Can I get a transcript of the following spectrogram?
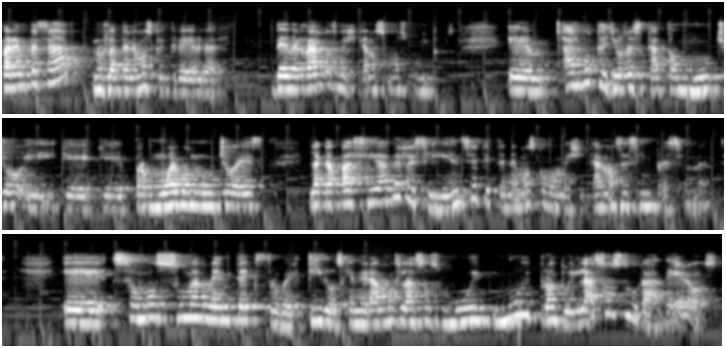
Para empezar, nos la tenemos que creer, Gary. De verdad, los mexicanos somos únicos. Eh, algo que yo rescato mucho y que promuevo mucho es la capacidad de resiliencia que tenemos como mexicanos es impresionante. Eh, somos sumamente extrovertidos, generamos lazos muy, muy pronto y lazos duraderos.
